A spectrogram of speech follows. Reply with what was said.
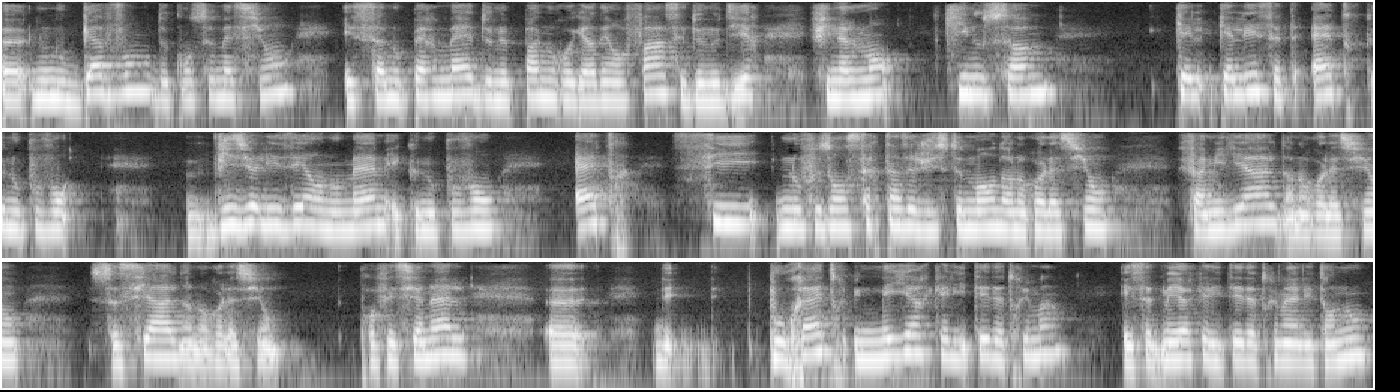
euh, nous nous gavons de consommation, et ça nous permet de ne pas nous regarder en face et de nous dire finalement qui nous sommes, quel, est cet être que nous pouvons visualiser en nous-mêmes et que nous pouvons être si nous faisons certains ajustements dans nos relations familiales, dans nos relations sociales, dans nos relations professionnelles, euh, pour être une meilleure qualité d'être humain. Et cette meilleure qualité d'être humain, elle est en nous.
